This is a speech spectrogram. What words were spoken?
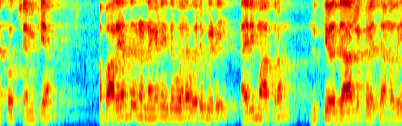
ഇപ്പോൾ ക്ഷമിക്കുക. അപ്പോൾ അറിയാത്തവരുണ്ടെങ്കിൽ ഇതുപോലെ ഒരു പിടി അരി മാത്രം മിക്സിയുടെ ജാറിലിട്ട് വെച്ചാൽ മതി.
